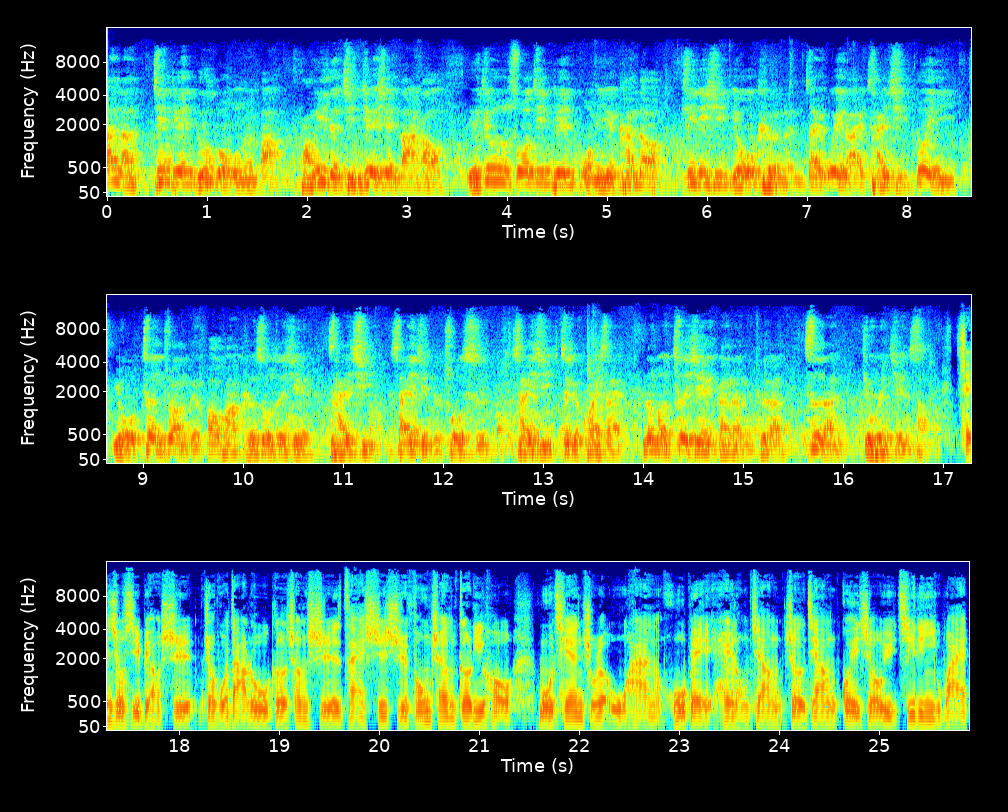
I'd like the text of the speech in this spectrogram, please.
当然，今天如果我们把防疫的警戒线拉高，也就是说，今天我们也看到 CDC 有可能在未来采取对于有症状的，包括咳嗽这些，采取筛检的措施，采取这个快筛，那么这些感染的个案自然就会减少。陈秀熙表示，中国大陆各城市在实施封城隔离后，目前除了武汉、湖北、黑龙江、浙江、贵州与吉林以外，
